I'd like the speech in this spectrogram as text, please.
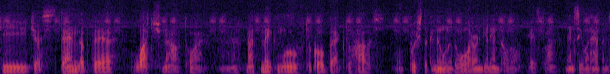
She just stand up there, watch now, Tuan. Mm-hmm. Not make move to go back to house. We'll push the canoe into the water and get in, Colo. Yes, Tuan. Then see what happens.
